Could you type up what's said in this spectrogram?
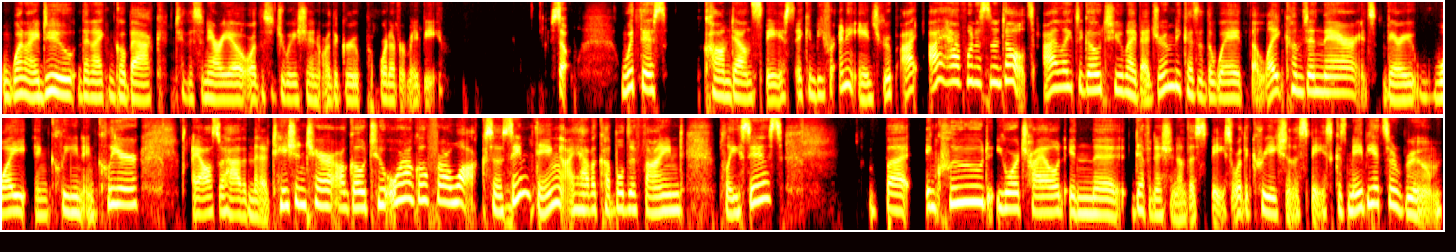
when I do, then I can go back to the scenario or the situation or the group, whatever it may be. So, with this calm down space, it can be for any age group. I, I have one as an adult. I like to go to my bedroom because of the way the light comes in there. It's very white and clean and clear. I also have a meditation chair I'll go to, or I'll go for a walk. So, same thing. I have a couple defined places but include your child in the definition of the space or the creation of the space because maybe it's a room,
